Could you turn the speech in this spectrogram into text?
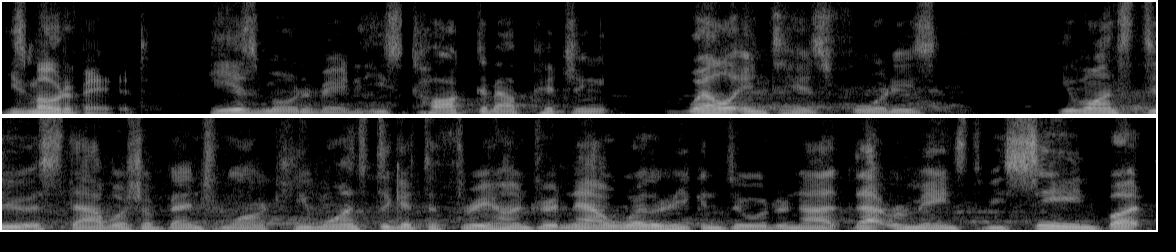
he's motivated. He is motivated. He's talked about pitching well into his 40s. He wants to establish a benchmark. He wants to get to 300. Now, whether he can do it or not, that remains to be seen. But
